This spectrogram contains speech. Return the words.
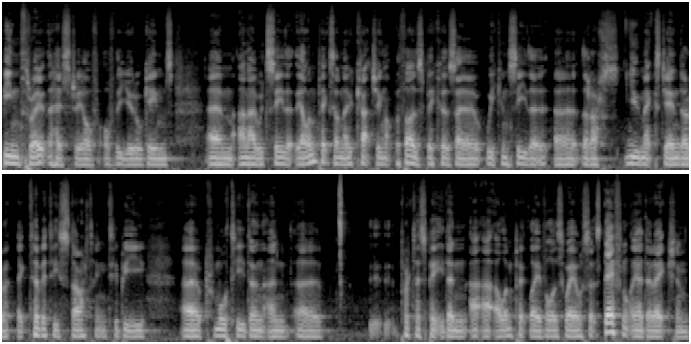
been throughout the history of of the Euro Games. Um, and I would say that the Olympics are now catching up with us because uh, we can see that uh, there are new mixed gender activities starting to be uh, promoted and, and uh, participated in at, at, Olympic level as well. So it's definitely a direction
